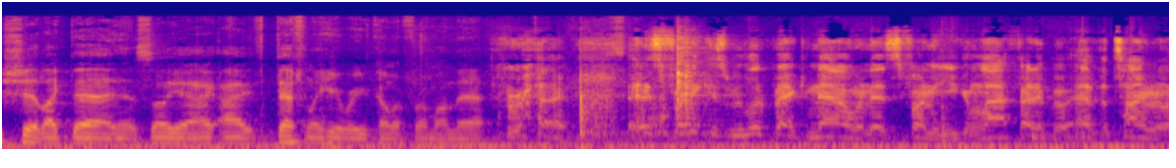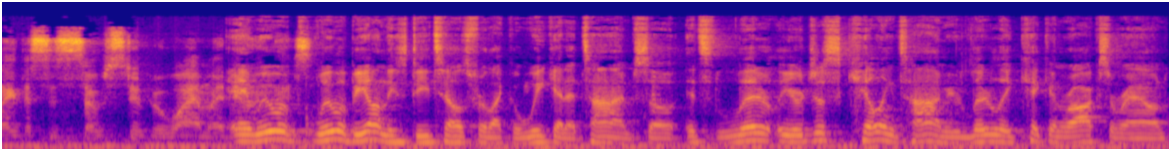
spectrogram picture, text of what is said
shit like that. And so yeah, I, I definitely hear where you're coming from on that. Right. And it's funny because we look back now and it's funny. You can laugh at it, but at the time you're like, "This is so stupid. Why am I doing and we would we would be on these details for like a week at a time. So it's literally you're just killing time. You're literally kicking rocks around,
